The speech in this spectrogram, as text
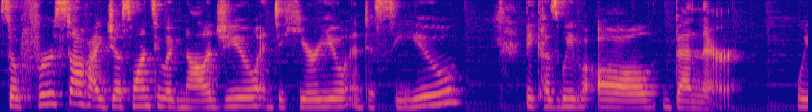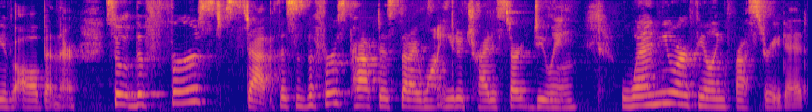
So, first off, I just want to acknowledge you and to hear you and to see you because we've all been there. We have all been there. So, the first step, this is the first practice that I want you to try to start doing when you are feeling frustrated,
